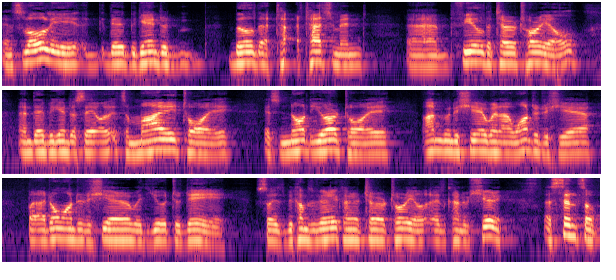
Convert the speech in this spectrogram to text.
And slowly they begin to build a attachment, uh, feel the territorial, and they begin to say, oh, it's my toy, it's not your toy, I'm going to share when I wanted to share, but I don't want to share with you today. So it becomes very kind of territorial and kind of sharing a sense of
